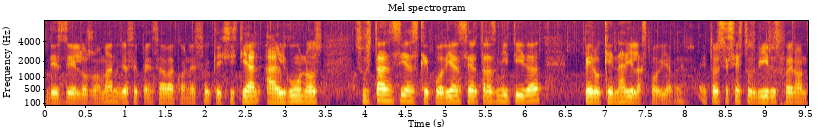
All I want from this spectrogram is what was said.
desde los romanos ya se pensaba con eso, que existían algunas sustancias que podían ser transmitidas, pero que nadie las podía ver. Entonces estos virus fueron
